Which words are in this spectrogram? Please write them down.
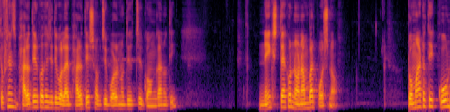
তো ফ্রেন্ডস ভারতের কথা যদি বলা হয়, ভারতের সবচেয়ে বড় নদী হচ্ছে গঙ্গা নদী। নেক্সট দেখো, ন নম্বর প্রশ্ন। টমাটোতে কোন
